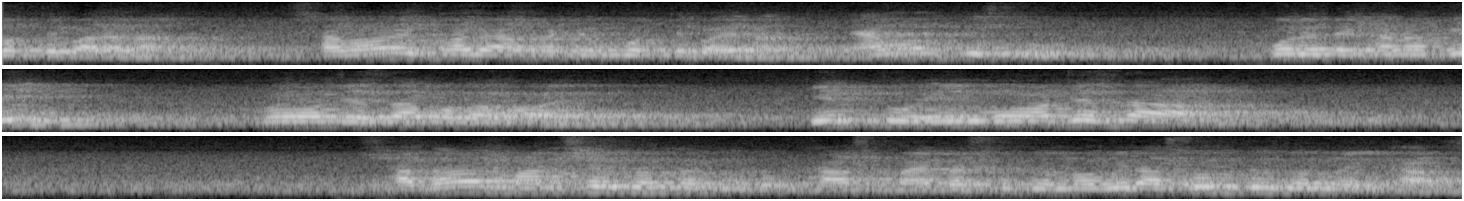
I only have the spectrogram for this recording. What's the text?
করতে পারে না, স্বাভাবিকভাবে আমরা কেউ করতে পারি না। এমন কিছু করে দেখানোকেই মজেজা বলা হয়। কিন্তু এই মজেজা সাধারণ মানুষের জন্য কিন্তু খাস না, এটা শুধু নবীর আসলদের জন্যই খাস।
